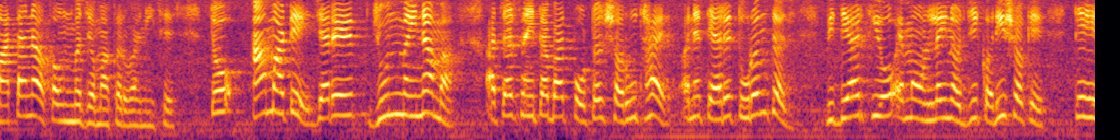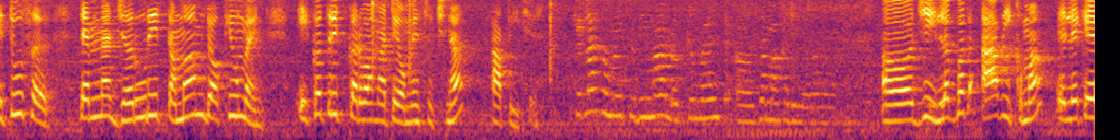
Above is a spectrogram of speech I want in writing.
માતાના અકાઉન્ટમાં જમા કરવાની છે. તો આ માટે જ્યારે જૂન મહિનામાં આચારસંહિતા બાદ પોર્ટલ શરૂ થાય અને ત્યારે તુરંત જ વિદ્યાર્થીઓ એમાં ઓનલાઈન અરજી કરી શકે, તે હેતુસર તેમના જરૂરી તમામ ડોક્યુમેન્ટ એકત્રિત કરવા માટે અમે સૂચના આપી છે. કેટલા સમય સુધીમાં ડોક્યુમેન્ટ જમા કરી લેવાના જી, લગભગ આ વીકમાં એટલે કે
